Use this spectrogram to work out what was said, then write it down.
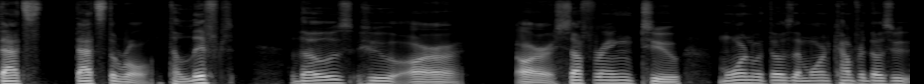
That's that's the role to lift those who are are suffering to mourn with those that mourn, comfort those who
